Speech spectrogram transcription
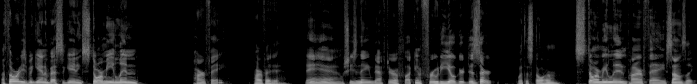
Authorities began investigating Stormy Lynn Parfait. Parfait Damn, she's named after a fucking fruity yogurt dessert. with a storm. Stormy Lynn Parfait sounds like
